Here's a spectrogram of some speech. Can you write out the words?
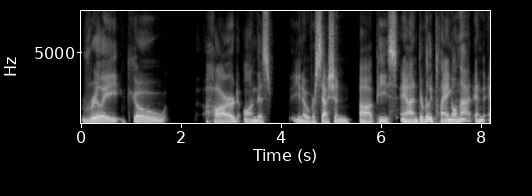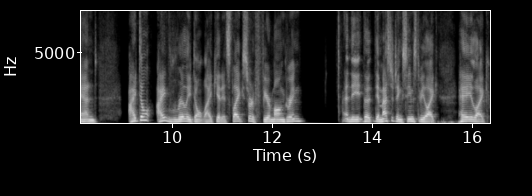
really go hard on this, you know, recession uh, piece, and they're really playing on that. And and I don't, I really don't like it. It's like sort of fear mongering, and the the the messaging seems to be like, hey, like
